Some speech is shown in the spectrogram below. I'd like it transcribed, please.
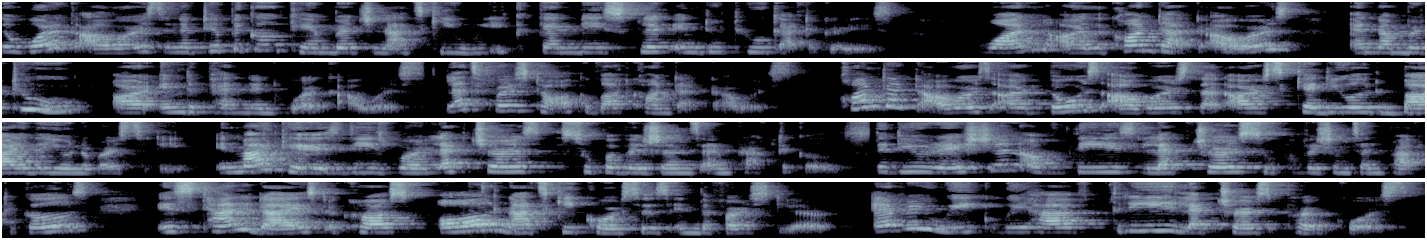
The work hours in a typical Cambridge NatSci week can be split into two categories. One are the contact hours, and number two are independent work hours. Let's first talk about contact hours. Contact hours are those hours that are scheduled by the university. In my case, these were lectures, supervisions, and practicals. The duration of these lectures, supervisions, and practicals is standardized across all NatSci courses in the first year. Every week, we have three lectures per course,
